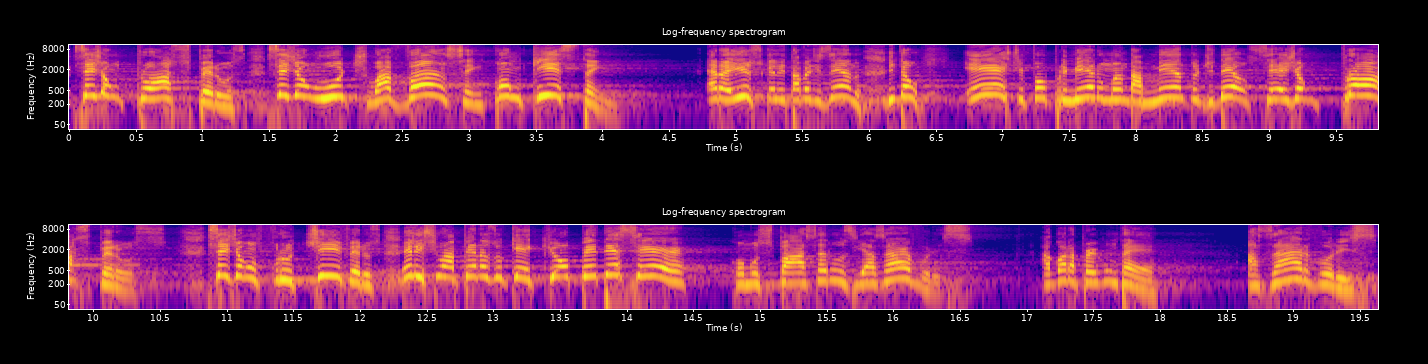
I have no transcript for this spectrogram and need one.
sejam prósperos, sejam úteis, avancem, conquistem. Era isso que ele estava dizendo. Então, este foi o primeiro mandamento de Deus: sejam prósperos, sejam frutíferos. Eles tinham apenas o que? Que obedecer, como os pássaros e as árvores. Agora a pergunta é: as árvores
